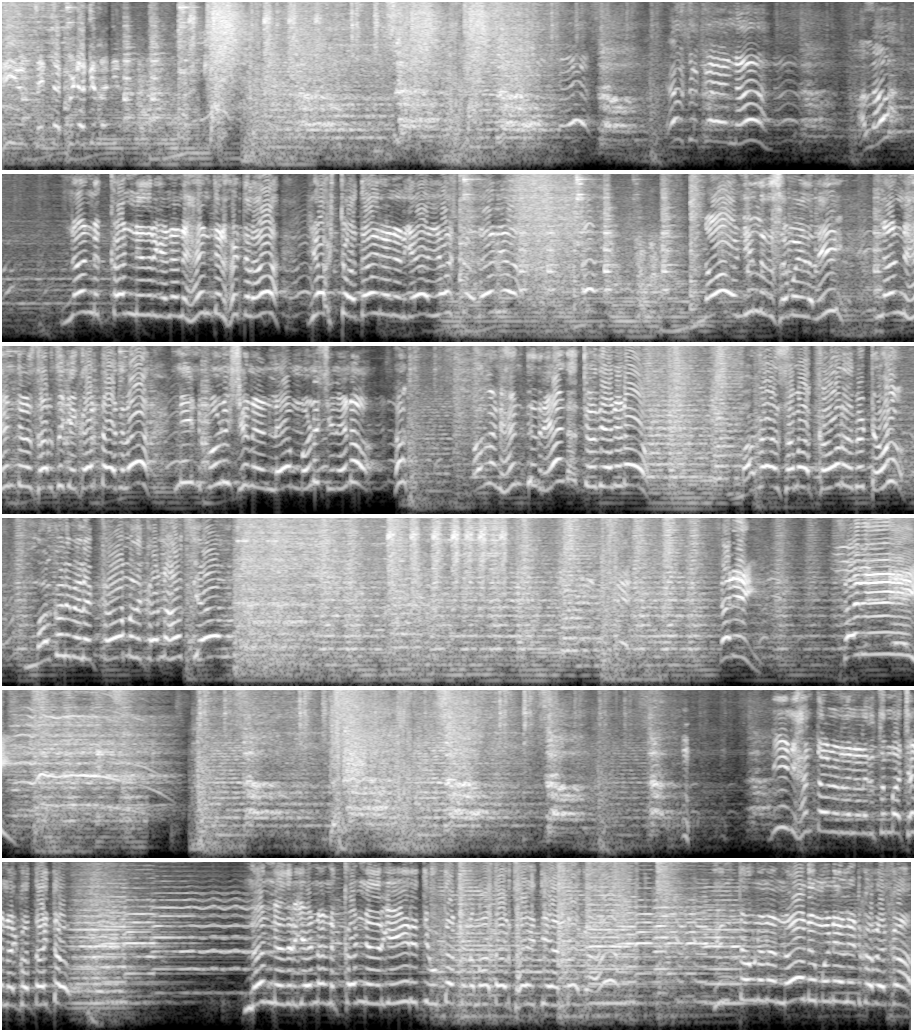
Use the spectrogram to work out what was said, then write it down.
ಜೀವ ಸಹಿತ ಬಿಡೋದಿಲ್ಲ ನೀನು. ಅಲ್ಲ? ನನ್ನ ಕಣ್ಣೆದುರಿಗೆ ನನ್ನ ಹೆಂಡತಿ ಹೊಡ್ತಲ್ಲ ಎಷ್ಟೋ ಧೈರ್ಯ ನನಗೆ, ಎಷ್ಟೋ ಧೈರ್ಯ? ನಾವು ನಿಲ್ಲದ ಸಮಯದಲ್ಲಿ ನನ್ನ ಹೆಂಡತಿನ ಸರಸಿಗೆ ಕರ್ತಾ ಇದ್ದಲ್ಲ. ನೀನ್ ಮನುಷ್ಯನೇನೋ? ಮನುಷ್ಯನೇನು ಅವನ್ ಹೆಂಡತಿದ್ರೆ ಏನು ಮಗಳ ಸಮ ಕಾಣೋದು ಬಿಟ್ಟು ಮಗಳ ಮೇಲೆ ಕಾಮದ ಕಣ್ಣು ಹಾಕ್ತೀಯ? ಸರಿ. ಸರಿ. ನೀನು ಎಂತ ನೋಡಿದ್ರೆ ನನಗೆ ತುಂಬಾ ಚೆನ್ನಾಗಿ ಗೊತ್ತಾಯ್ತು. ನನ್ನ ಎದುರಿಗೆ ನನ್ನ ಕಣ್ಣೆದುರಿಗೆ ಈ ರೀತಿ ಉದ್ದತ್ತನ ಮಾತಾಡ್ತಾ ಇದ್ದೀಯ ಅಂದಾಗ ಇಂಥವನ್ನ ನಾನು ಮನೆಯಲ್ಲಿ ಇಟ್ಕೋಬೇಕಾ?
